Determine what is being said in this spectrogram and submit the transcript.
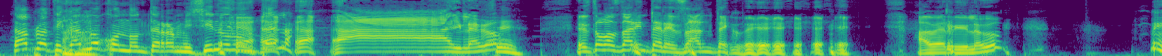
estaba platicando con don Terramicino, don Tela. Ah, y luego. Sí. Esto va a estar interesante, güey. A ver, ¿y luego? Mi-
